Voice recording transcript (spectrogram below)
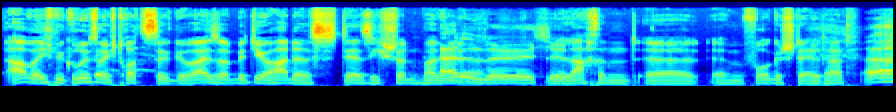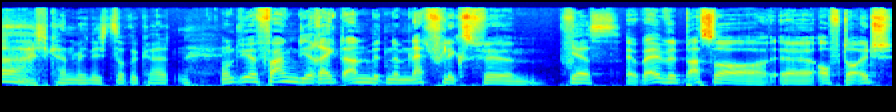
aber ich begrüße euch trotzdem gemeinsam mit Johannes, der sich schon mal wieder Hallöchen. lachend äh, ähm, vorgestellt hat. Ah, ich kann mich nicht zurückhalten. Und wir fangen direkt an mit einem Netflix-Film. Yes. Äh, Velvet Buzzsaw, äh, auf Deutsch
